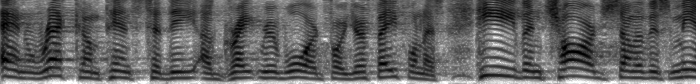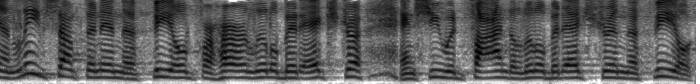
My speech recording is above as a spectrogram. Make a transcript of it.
and recompense to thee a great reward for your faithfulness. He even charged some of his men, leave something in the field for her, a little bit extra, and she would find a little bit extra in the field.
